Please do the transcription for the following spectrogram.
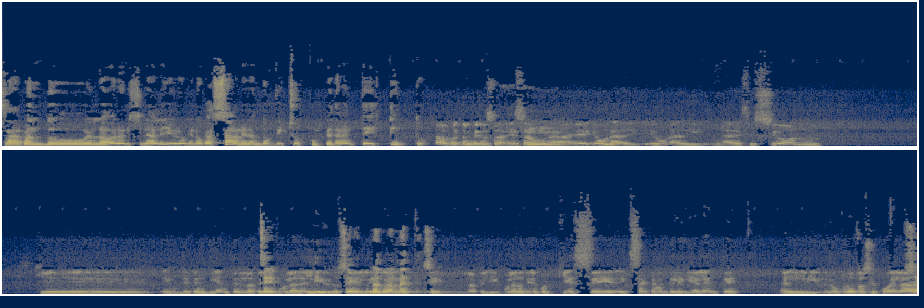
Claro. Cuando en las obras originales yo creo que no calzaban, eran dos bichos completamente distintos. No, pero también esa, es, una, es, una, es una, una decisión que es independiente en la Sí. película del libro. O sea, Sí, el- naturalmente, el- sí. La película no tiene por qué ser exactamente el equivalente al libro proto-secuela. Sí.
